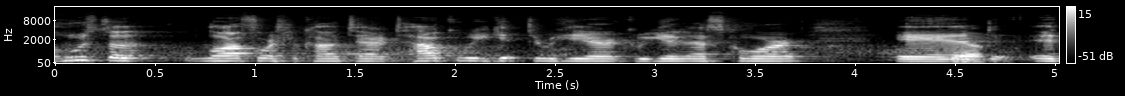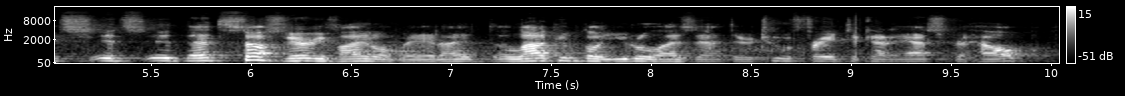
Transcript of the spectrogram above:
who's the law enforcement contact? How can we get through here? Can we get an escort? And Yep. it's it's it, that stuff's very vital, man. I, a lot of people don't utilize that. They're too afraid to kind of ask for help.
